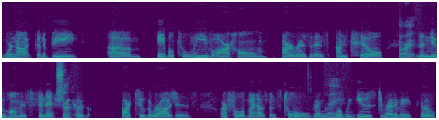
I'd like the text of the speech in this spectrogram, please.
we're not going to be um, able to leave our home, our residence, until All right. the new home is finished Sure. because our two garages are full of my husband's tools and Right. what we use to renovate. So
